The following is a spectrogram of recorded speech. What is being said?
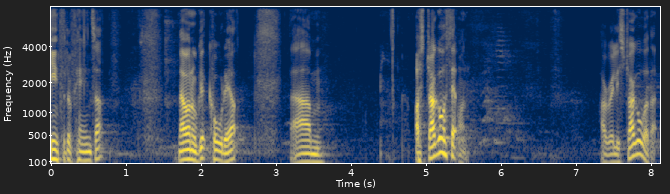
Tentative hands up. No one will get called out. Um, I struggle with that one. I really struggle with it.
